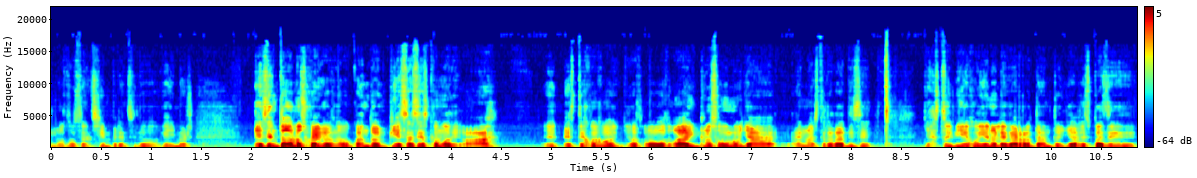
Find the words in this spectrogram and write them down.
los dos han- siempre han sido gamers, es en todos los juegos, ¿no? Cuando empiezas es como de, ah, e- este juego, o, incluso uno ya a nuestra edad dice, ya estoy viejo, ya no le agarro tanto, ya después de,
